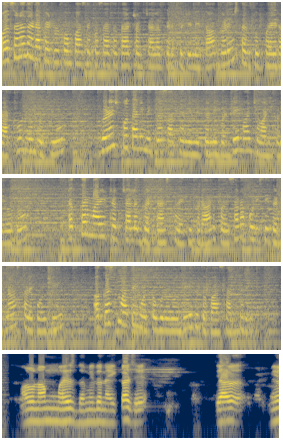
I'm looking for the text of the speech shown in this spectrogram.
પલસાણા નાડા પેટ્રોલ પંપ પાસે પસાર થતા ટ્રક ચાલક હેડફેટી લેતા ગણેશ ધનસુખભાઈ રાઠોડનું મૃત્યુ. ગણેશ પોતાની મિત્ર સાથે અને મિત્રની બર્થડેમાં જવા નીકળ્યો હતો. ટક્કર મારી ટ્રક ચાલક ઘટના સ્થળેથી ફરાર. પલસાણા પોલીસે ઘટના સ્થળે પહોંચી અકસ્માતે મોતનો ગુનો નોંધી તપાસ હાથ ધરી. મારું નામ મહેશ ધમીદર નાયકા છે. ત્યાર મેં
